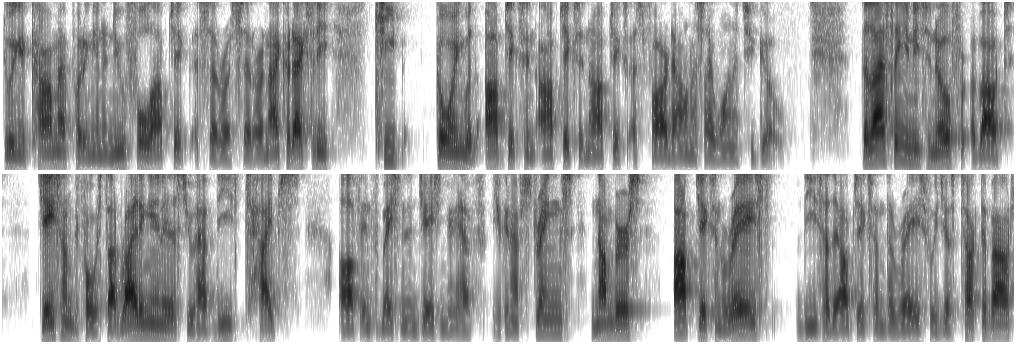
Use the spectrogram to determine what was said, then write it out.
doing a comma, putting in a new full object, etc., etc. And I could actually keep going with objects and objects and objects as far down as I wanted to go. The last thing you need to know for, about JSON before we start writing it is you have these types of information in JSON. You have you can have strings, numbers, objects and arrays. These are the objects and the arrays we just talked about,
